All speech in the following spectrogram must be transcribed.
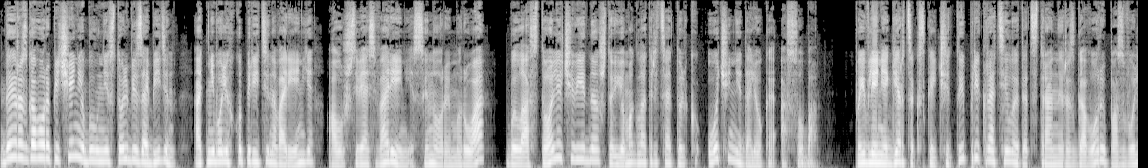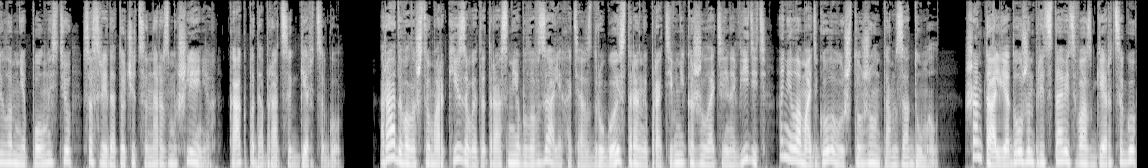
Да и разговор о печенье был не столь безобиден, от него легко перейти на варенье, а уж связь варенья с Инорой Маруа была столь очевидна, что ее могла отрицать только очень недалекая особа. Появление герцогской четы прекратило этот странный разговор и позволило мне полностью сосредоточиться на размышлениях, как подобраться к герцогу. Радовало, что маркиза в этот раз не было в зале, хотя, с другой стороны, противника желательно видеть, а не ломать голову, что же он там задумал. «Шанталь, я должен представить вас герцогу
